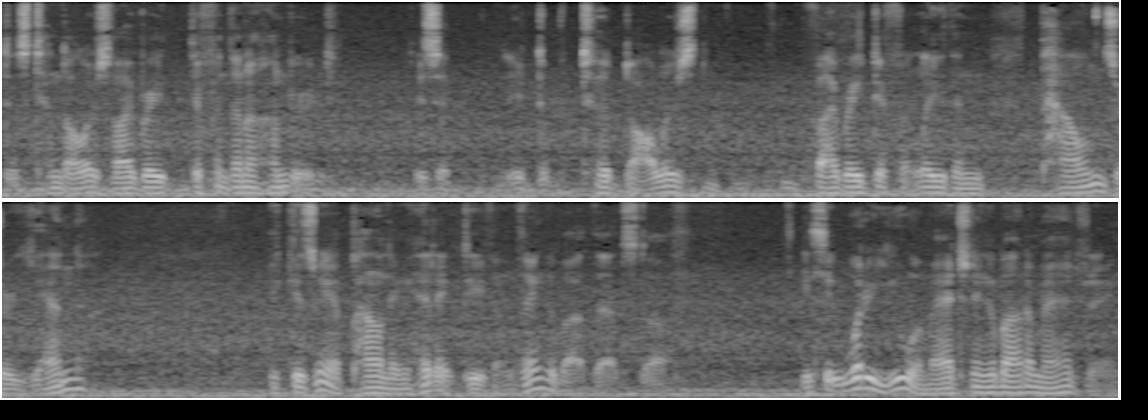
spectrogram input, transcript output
Does $10 vibrate different than 100 Is it, it dollars vibrate differently than pounds or yen? It gives me a pounding headache to even think about that stuff. You see, what are you imagining about imagining?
